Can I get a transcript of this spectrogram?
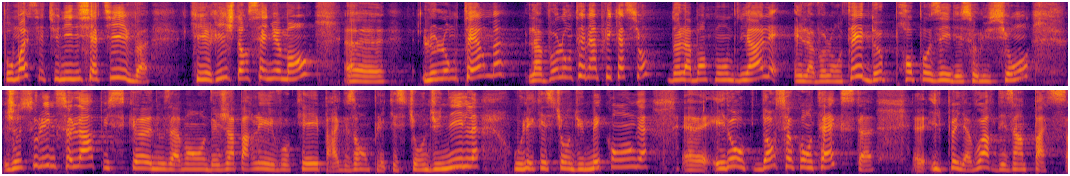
pour moi, c'est une initiative qui est riche d'enseignements. Euh, le long terme, la volonté d'implication de la Banque mondiale et la volonté de proposer des solutions. Je souligne cela puisque nous avons déjà parlé, évoqué par exemple les questions du Nil ou les questions du Mekong. Euh, et donc, dans ce contexte, euh, il peut y avoir des impasses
